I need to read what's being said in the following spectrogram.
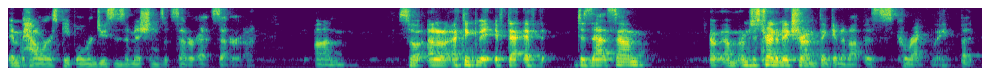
empowers people, reduces emissions, et cetera, et cetera. Um, so I don't know. I think if that, if does that sound, I'm, I'm just trying to make sure I'm thinking about this correctly, but.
